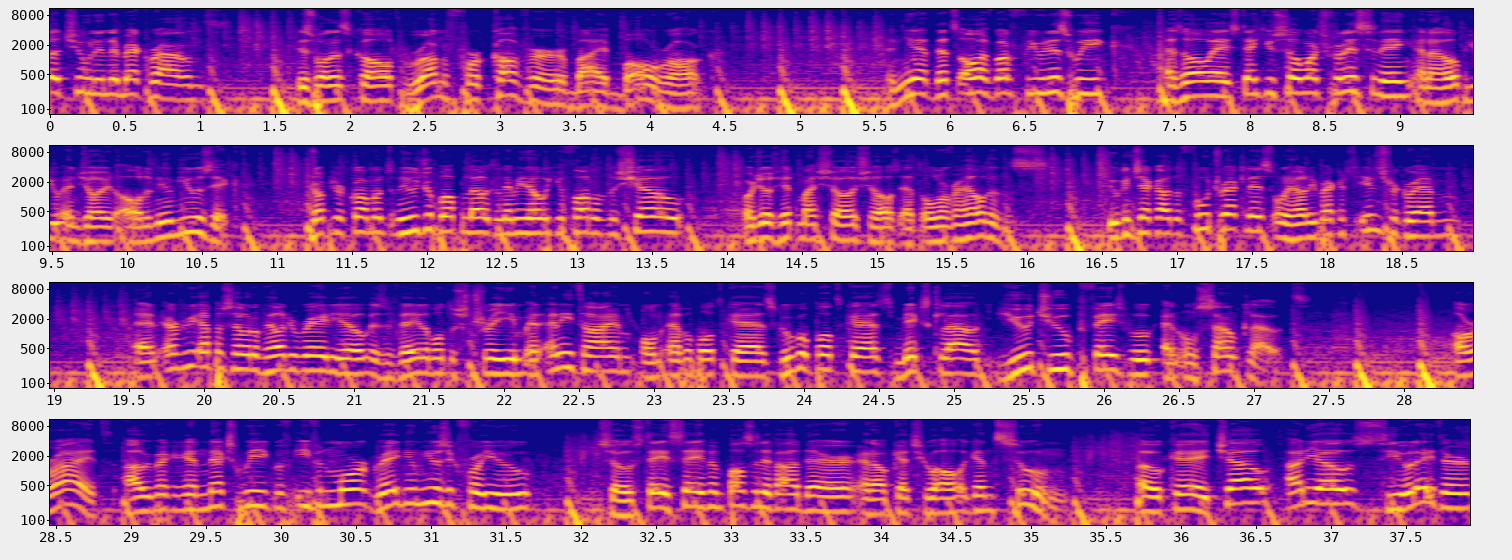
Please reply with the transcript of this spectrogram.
What a tune in the background. This one is called Run for Cover by Balrog. And yeah, that's all I've got for you this week. As always, thank you so much for listening, and I hope you enjoyed all the new music. Drop your comment on YouTube upload and let me know what you thought of the show, or just hit my socials at Oliver Heldens. You can check out the full track list on Heldeep Records Instagram. And every episode of Heldeep Radio is available to stream at any time on Apple Podcasts, Google Podcasts, Mixcloud, YouTube, Facebook, and on SoundCloud. Alright, I'll be back again next week with even more great new music for you. So stay safe and positive out there, and I'll catch you all again soon. Okay, ciao, adios, see you later.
